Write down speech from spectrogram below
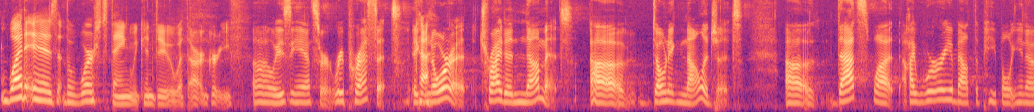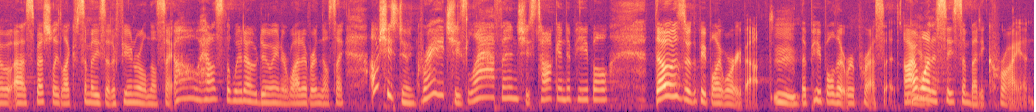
what is the worst thing we can do with our grief? oh, easy answer. Repress it. Ignore it. Try to numb it. Uh, don't acknowledge it. Uh, that's what I worry about the people, you know, uh, especially like if somebody's at a funeral and they'll say, Oh, how's the widow doing or whatever? And they'll say, Oh, she's doing great. She's laughing. She's talking to people. Those are the people I worry about, the people that repress it. I Mm. Want to see somebody crying.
